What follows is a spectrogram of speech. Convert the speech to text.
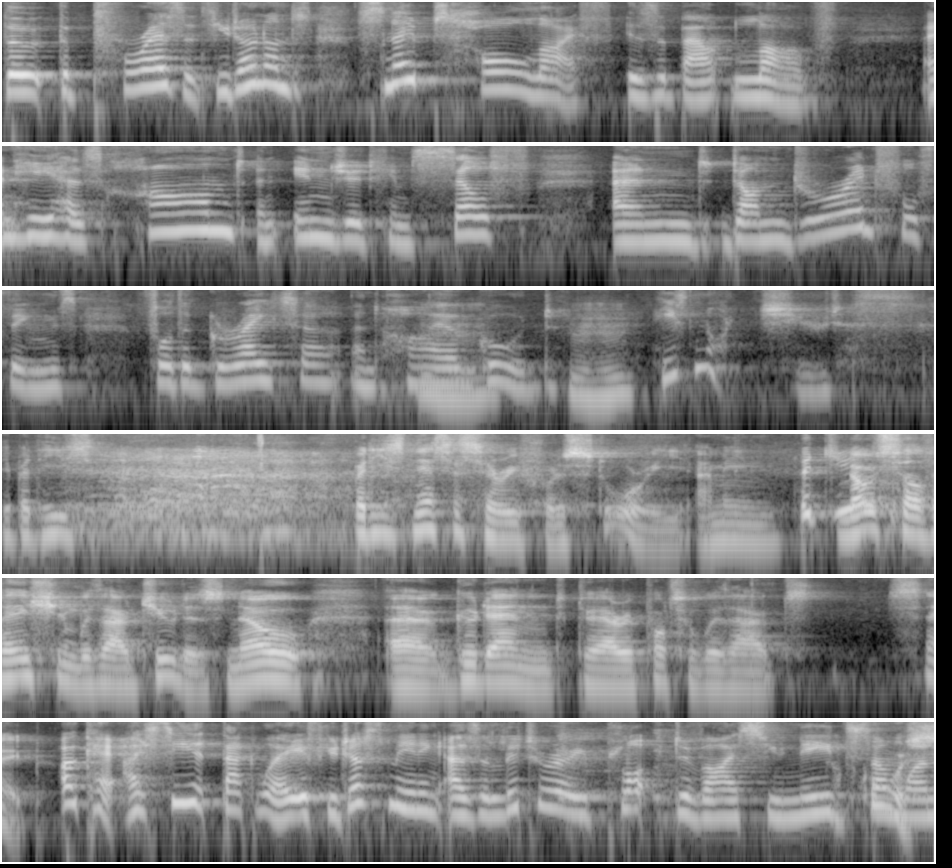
the, the presence, you don't understand. Snape's whole life is about love, and he has harmed and injured himself and done dreadful things for the greater and higher Mm-hmm. good. He's not Judas. Yeah, but he's but he's necessary for the story. I mean, But no salvation without Judas, no uh, good end to Harry Potter without Snape. Okay, I see it that way. If you're just meaning as a literary plot device, you need someone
